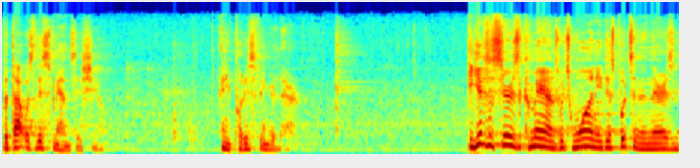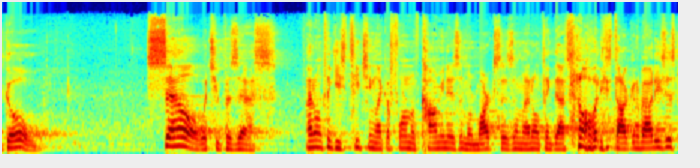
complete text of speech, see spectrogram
But that was this man's issue. And he put his finger there. He gives a series of commands, which one he just puts it in there is go. Sell what you possess. I don't think he's teaching like a form of communism or Marxism. I don't think that's at all what he's talking about. He's just,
